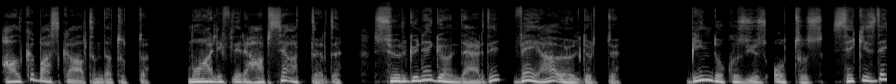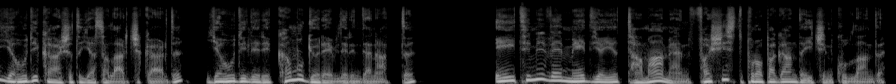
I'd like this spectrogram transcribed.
halkı baskı altında tuttu. Muhalifleri hapse attırdı, sürgüne gönderdi veya öldürttü. 1938'de Yahudi karşıtı yasalar çıkardı, Yahudileri kamu görevlerinden attı, eğitimi ve medyayı tamamen faşist propaganda için kullandı.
